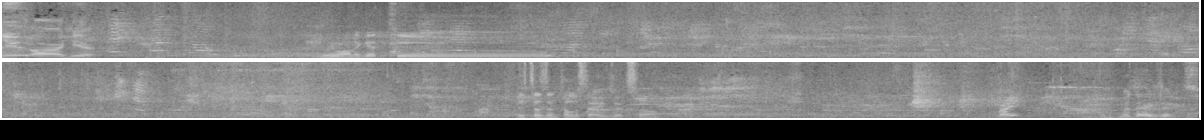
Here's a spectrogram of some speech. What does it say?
You are here. We want to get to. This doesn't tell us the exit, so. Right? Where's the exits?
